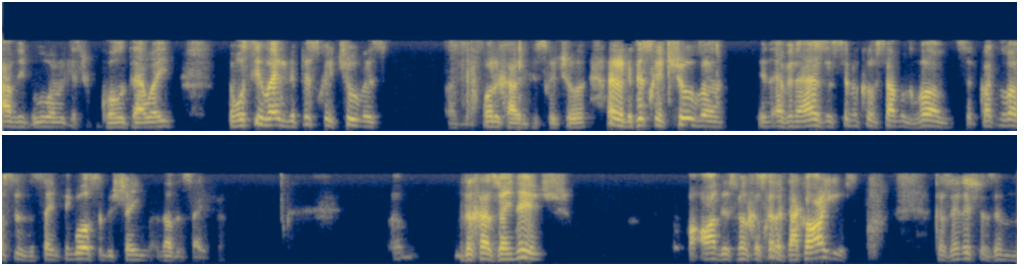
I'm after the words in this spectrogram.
Avni Blue, I guess we can call it that way. And we'll see later the Piskei Chuvas, uh, before the Piskei Chuva, anyway, the Piskei Chuva in Evan Ezer, Simon Samach Vav, says the same thing also, B'Shem, another Sefer. Um, the Chazon Ish, on this Minchas that argues. Chazon Ish is in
